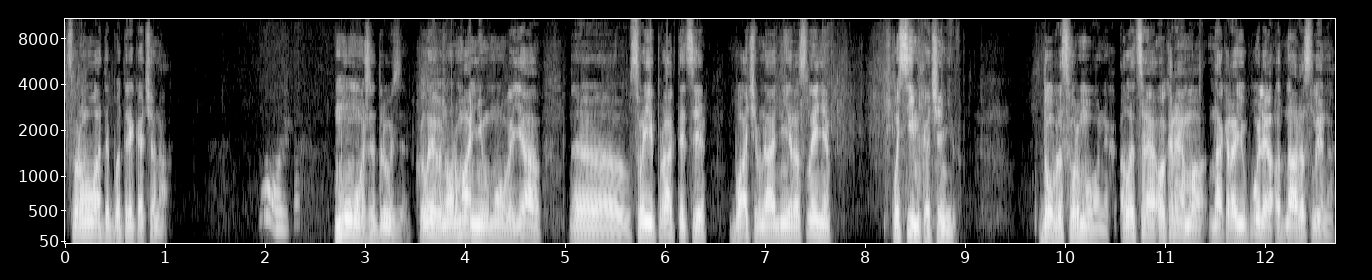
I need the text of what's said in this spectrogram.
сформувати по три качана? Можна. Може, друзі. Коли нормальні умови, я е, в своїй практиці бачив на одній рослині по сім качанів, добре сформованих. Але це окремо на краю поля одна рослина.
